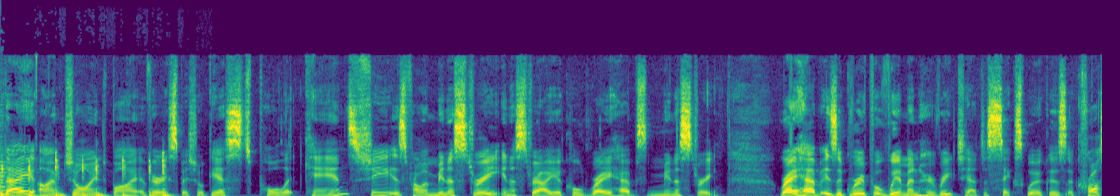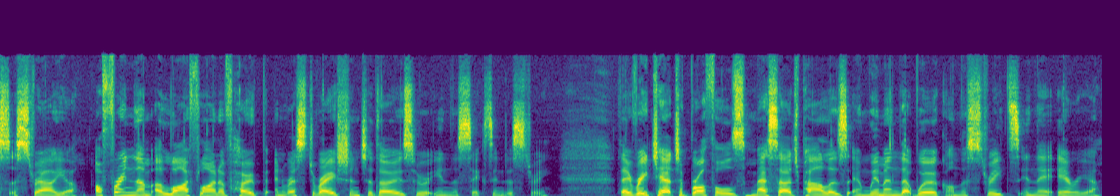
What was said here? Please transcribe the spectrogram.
Today I'm joined by a very special guest, Paulette Cairns. She is from a ministry in Australia called Rahab's Ministry. Rahab is a group of women who reach out to sex workers across Australia, offering them a lifeline of hope and restoration to those who are in the sex industry. They reach out to brothels, massage parlours, and women that work on the streets in their area,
